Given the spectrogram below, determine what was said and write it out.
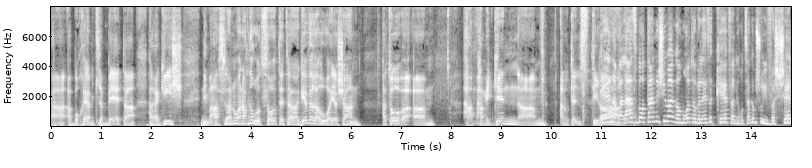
הבוכה, המתלבט, הרגיש, נמאס לנו, אנחנו רוצות את הגבר ההוא, הישן, הטוב, ה- המגן, הנותן סטירה. כן, אבל אז באותה נשימה גם אומרות, אבל איזה כיף, אני רוצה גם שהוא יבשל.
